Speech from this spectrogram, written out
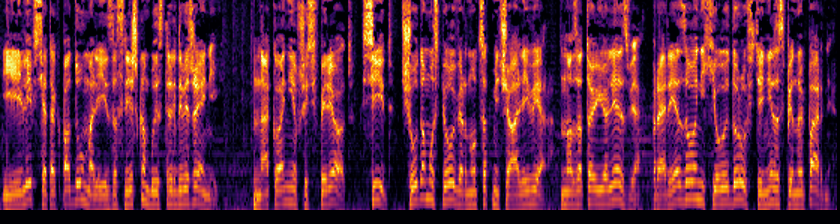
Или все так подумали из-за слишком быстрых движений. Наклонившись вперед, Сид чудом успел вернуться от меча Оливер, но зато ее лезвие прорезало нехилую дыру в стене за спиной парня.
